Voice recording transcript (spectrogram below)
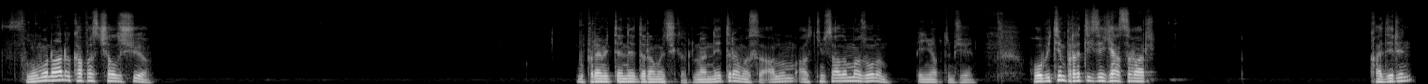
Flomon harbi kafası çalışıyor. Bu piramitte ne drama çıkar? Lan ne draması? Alın, al- kimse alınmaz oğlum. Benim yaptığım şeye. Hobbit'in pratik zekası var. Kadir'in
